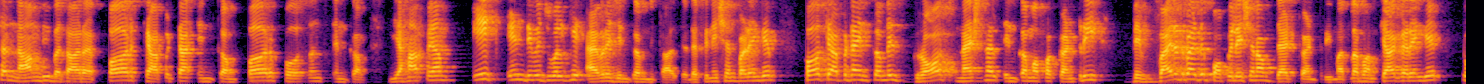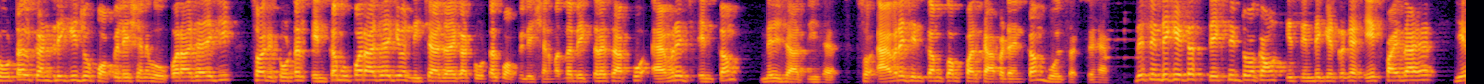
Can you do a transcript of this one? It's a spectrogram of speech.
सर, नाम भी बता रहा है per capita income per person income यहाँ पे हम एक इंडिविजुअल की एवरेज इनकम निकालते हैं। डेफिनेशन पढ़ेंगे। Per capita income is gross national income of a country divided by the population of that country मतलब हम क्या करेंगे? टोटल कंट्री की जो पॉपुलेशन है वो ऊपर आ जाएगी। सॉरी टोटल इनकम ऊपर आ जाएगी और नीचे आ जाएगा टोटल पॉपुलेशन मतलब एक तरह से आपको एवरेज इनकम मिल जाती है। सो एवरेज इनकम को हम पर कैपिटल इनकम बोल सकते हैं। This indicator takes into account इस इंडिकेटर का एक फ़ायदा है। ये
